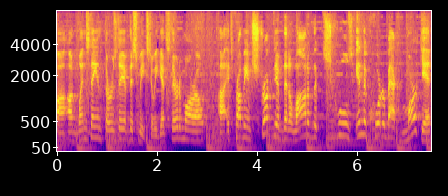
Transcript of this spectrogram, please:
uh, on Wednesday and Thursday of this week. So he gets there tomorrow. Uh, it's probably instructive that a lot of the schools in the quarterback market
